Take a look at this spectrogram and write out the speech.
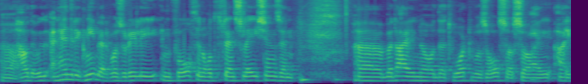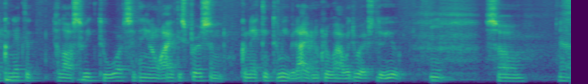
Uh, how they would, and Hendrik Nieberg was really involved in all the translations, and uh, but I know that Ward was also. So I I connected last week to Ward, said, "You know, I have this person connecting to me, but I have no clue how it works. Do you?" So yeah.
